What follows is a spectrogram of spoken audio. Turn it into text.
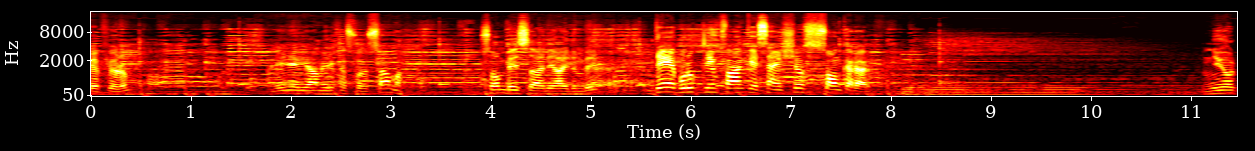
yapıyorum. Ne nevi Amerika sorusu ama. Son 5 saniye Aydın Bey. D. Brooklyn Funk Essentials son karar. New York,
